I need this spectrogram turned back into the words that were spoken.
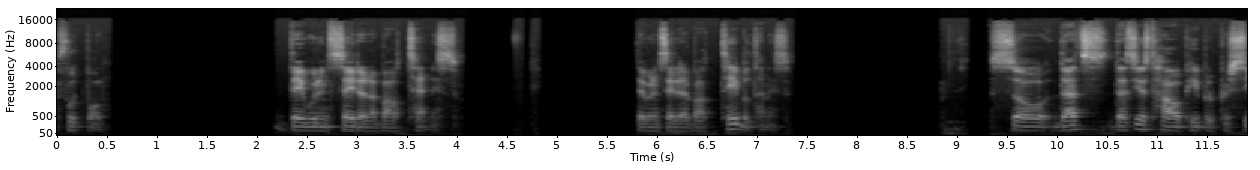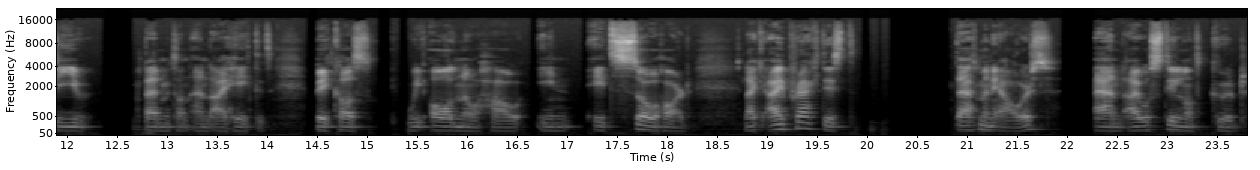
football. They wouldn't say that about tennis. They wouldn't say that about table tennis. So that's that's just how people perceive badminton and I hate it because we all know how in it's so hard. Like I practiced that many hours and I was still not good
